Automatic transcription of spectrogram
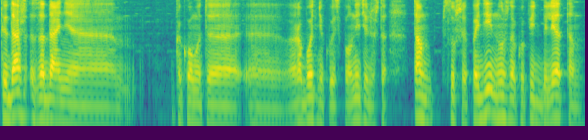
ты дашь задание э, какому-то э, работнику, исполнителю, что там, слушай, пойди, нужно купить билет там,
